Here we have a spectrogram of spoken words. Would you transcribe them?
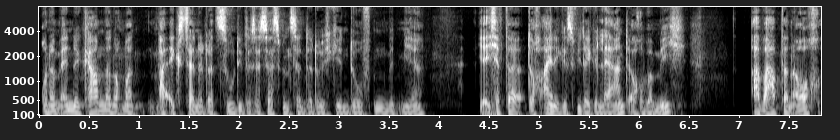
Und am Ende kamen dann noch mal ein paar Externe dazu, die das Assessment Center durchgehen durften mit mir. Ja, ich habe da doch einiges wieder gelernt, auch über mich aber habe dann auch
